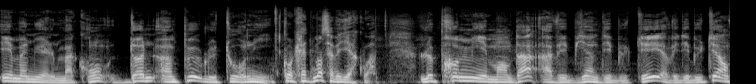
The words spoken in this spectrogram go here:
Emmanuel Macron donne un peu le tournis. Concrètement, ça veut dire quoi? Le premier mandat avait bien débuté, avait débuté en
